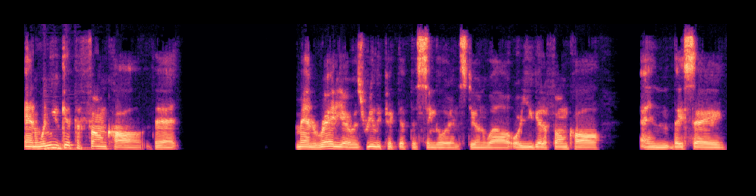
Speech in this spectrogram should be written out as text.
And when you get the phone call that, man, radio has really picked up this single and it's doing well, or you get a phone call and they say,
